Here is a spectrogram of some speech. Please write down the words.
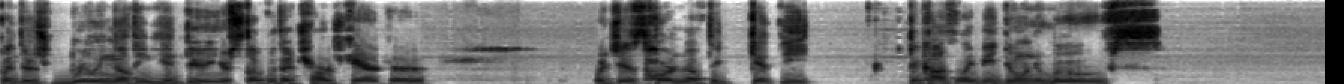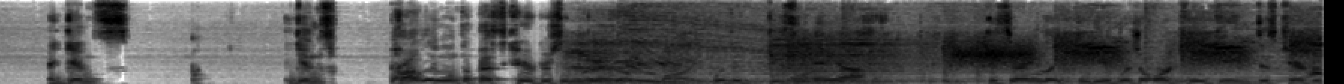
when there's really nothing you can do. You're stuck with a charge character, which is hard enough to get the to constantly be doing the moves against against probably one of the best characters in the game with a decent AI. Considering like in the original arcade game, this character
